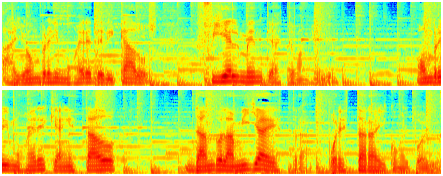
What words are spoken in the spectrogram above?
hay hombres y mujeres dedicados fielmente a este Evangelio. Hombres y mujeres que han estado dando la milla extra por estar ahí con el pueblo.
